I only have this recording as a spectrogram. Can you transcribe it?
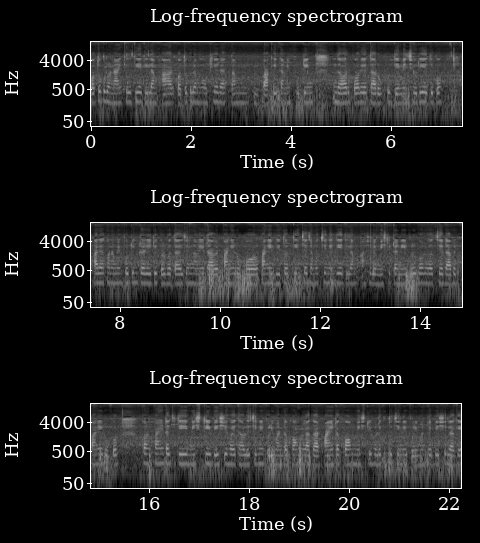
কতগুলো নারকেল দিয়ে দিলাম। আর কতগুলো আমি উঠিয়ে রাখলাম। বাকিটা আমি পুডিং দেওয়ার পরে তার উপর আমি ছড়িয়ে দেবো। আর এখন আমি পুডিংটা রেডি করব। তাই জন্য আমি ডাবের পানির উপর, পানির ভিতর তিন চার চামচ চিনি দিয়ে দিলাম। আসলে মিষ্টিটা নির্ভর হচ্ছে ডাবের পানির উপর। কারণ পানিটা যদি মিষ্টি বেশি হয়, তাহলে চিনির পরিমাণটা কম লাগে। আর পানিটা কম মিষ্টি হলে কিন্তু চিনির পরিমাণটা বেশি লাগে।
